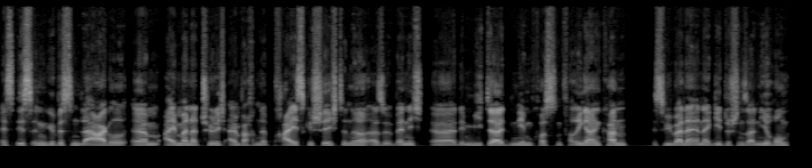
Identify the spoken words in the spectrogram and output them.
Es ist in gewissen Lagen ähm, einmal natürlich einfach eine Preisgeschichte. Ne? Also wenn ich äh, dem Mieter die Nebenkosten verringern kann, ist wie bei einer energetischen Sanierung,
